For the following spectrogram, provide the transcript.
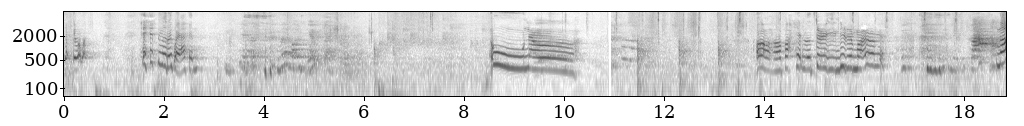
Jeg gemmer mig. nu ved du ikke, hvor jeg er henne. Uh, no. Åh, oh, for helvede dø i det lille møgunge. Nej!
